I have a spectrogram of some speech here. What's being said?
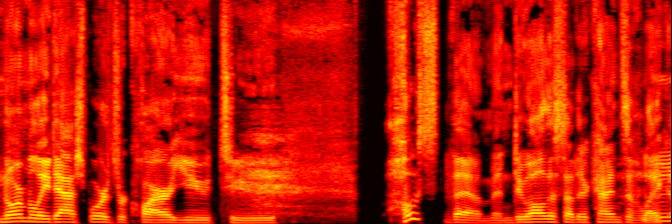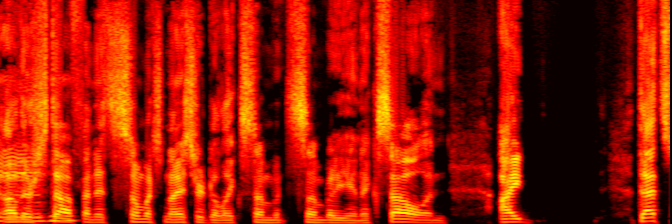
normally dashboards require you to host them and do all this other kinds of like other Mhm. stuff, and it's so much nicer to like some somebody in Excel. And I, that's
